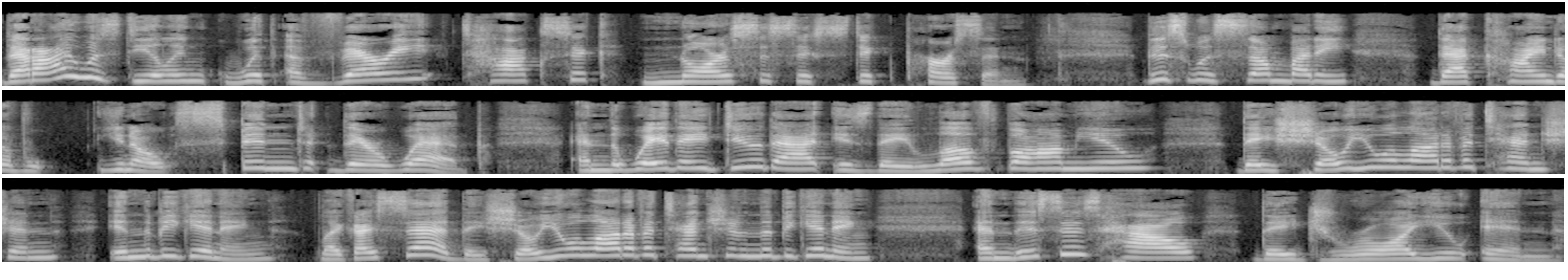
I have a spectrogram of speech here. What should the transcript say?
that I was dealing with a very toxic, narcissistic person. This was somebody that kind of you know, spinned their web. And the way they do that is they love bomb you. They show you a lot of attention in the beginning. Like I said, they show you a lot of attention in the beginning. And this is how they draw you in.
